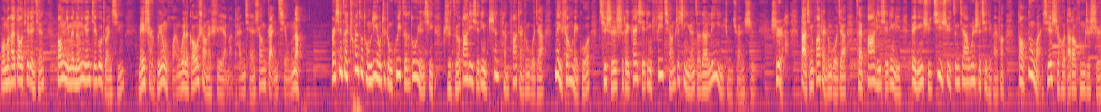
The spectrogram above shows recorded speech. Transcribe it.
我们还倒贴点钱帮你们能源结构转型，没事儿不用还，为了高尚的事业嘛，谈钱伤感情呢。而现在，川总统利用这种规则的多元性，指责巴黎协定偏袒发展中国家、内伤美国，其实是对该协定非强制性原则的另一种诠释。是啊，大型发展中国家在巴黎协定里被允许继续增加温室气体排放，到更晚些时候达到峰值时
